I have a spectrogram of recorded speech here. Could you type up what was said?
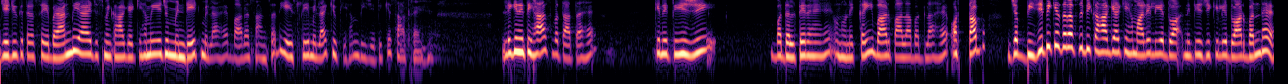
जेडीयू की तरफ़ से ये बयान भी आया जिसमें कहा गया कि हमें ये जो मैंडेट मिला है बारह सांसद, ये इसलिए मिला क्योंकि हम बीजेपी के साथ रहे हैं। लेकिन इतिहास बताता है कि नीतीश जी बदलते रहे हैं, उन्होंने कई बार पाला बदला है और तब जब बीजेपी की तरफ़ से भी कहा गया कि हमारे लिए द्वार नीतीश जी के लिए द्वार बंद है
